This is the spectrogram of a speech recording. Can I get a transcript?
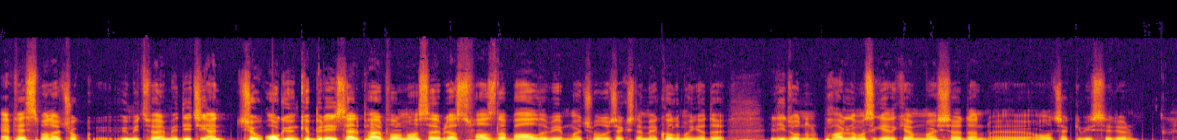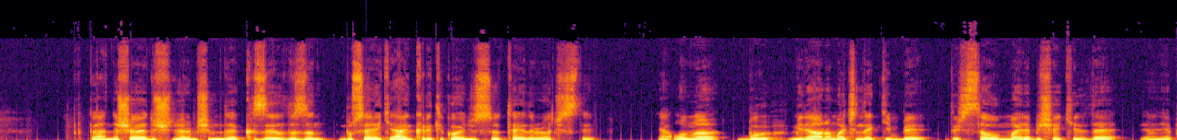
Efes bana çok ümit vermediği için yani çok o günkü bireysel performanslara biraz fazla bağlı bir maç olacak. İşte McCollum'un ya da Lido'nun parlaması gereken maçlardan e, olacak gibi hissediyorum. Ben de şöyle düşünüyorum. Şimdi Kızıldız'ın bu seneki en kritik oyuncusu Taylor Rochester. Ya onu bu Milano maçındaki gibi dış savunmayla bir şekilde yani hep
